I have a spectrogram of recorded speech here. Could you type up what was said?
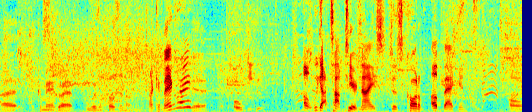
Uh, a command grab. He wasn't close enough. A command grab? Yeah. OD. Oh, we got top tier. Nice. Just caught him up backing. Oh.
